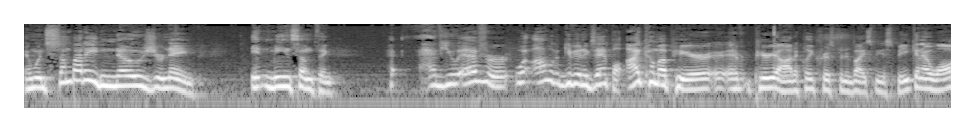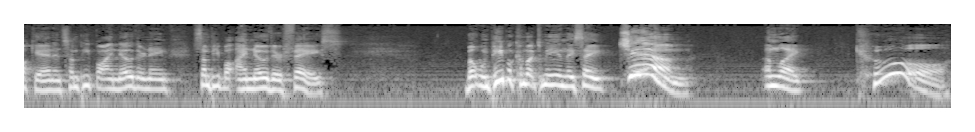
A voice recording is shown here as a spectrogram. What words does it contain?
And when somebody knows your name, it means something. Have you ever? Well, I'll give you an example. I come up here eh, eh, periodically. Crispin invites me to speak, and I walk in, and some people I know their name, some people I know their face. But when people come up to me and they say, Jim, I'm like, cool.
